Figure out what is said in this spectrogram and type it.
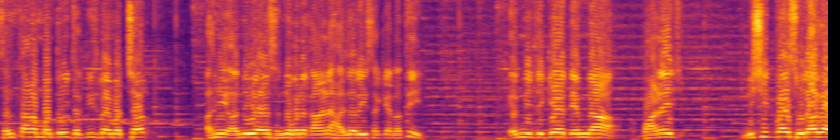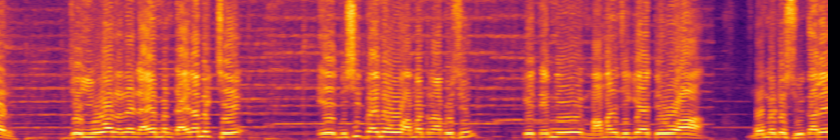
સંસ્થાના મંત્રી જગદીશભાઈ મચ્છર અહીં અનિવાર્ય સંજોગોને કારણે હાજર રહી શક્યા નથી. એમની જગ્યાએ તેમના ભાણેજ નિશિતભાઈ સુદાગર જે યુવાન અને ડાયમંડ ડાયનામિક છે, એ નિશિતભાઈને હું આમંત્રણ આપું છું કે તેમની મામાની જગ્યાએ તેઓ આ મોમેન્ટો સ્વીકારે.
